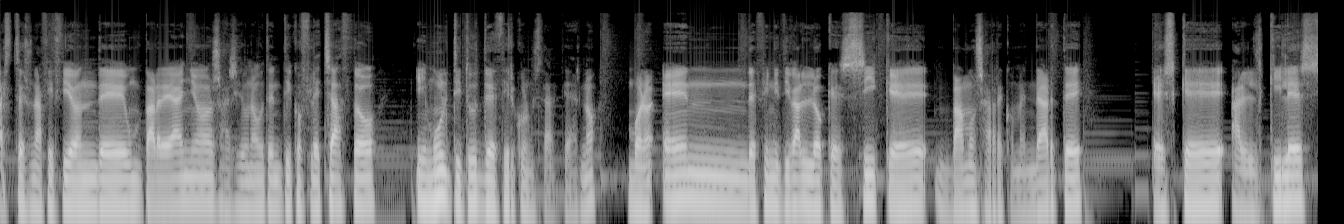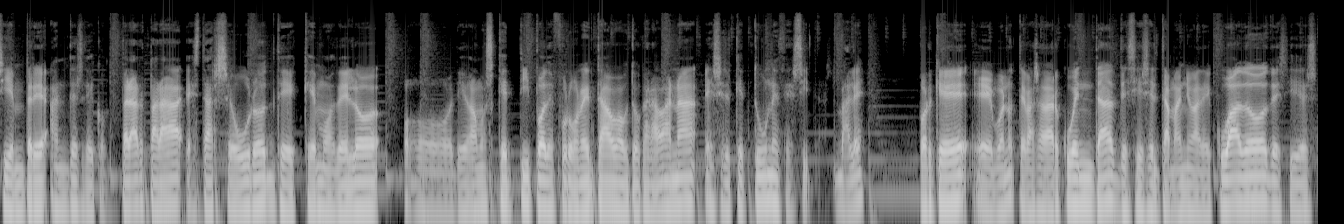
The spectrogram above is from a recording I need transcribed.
Esto es una afición de un par de años, ha sido un auténtico flechazo y multitud de circunstancias, ¿no? Bueno, en definitiva, lo que sí que vamos a recomendarte es que alquiles siempre antes de comprar para estar seguro de qué modelo o digamos qué tipo de furgoneta o autocaravana es el que tú necesitas, ¿vale? porque eh, bueno, te vas a dar cuenta de si es el tamaño adecuado, de si es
